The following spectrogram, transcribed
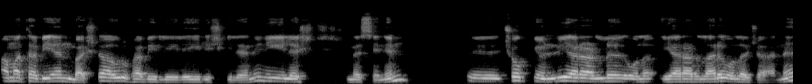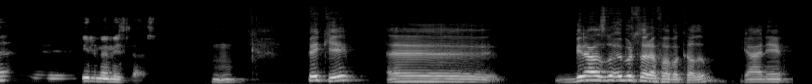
ama tabii en başta Avrupa Birliği ile ilişkilerinin iyileşmesinin e, çok yönlü yararlı ola, yararları olacağını e, bilmemiz lazım. Peki ee, biraz da öbür tarafa bakalım. Yani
